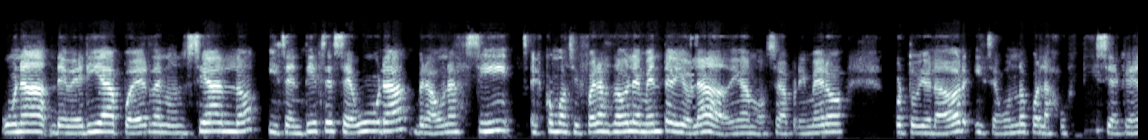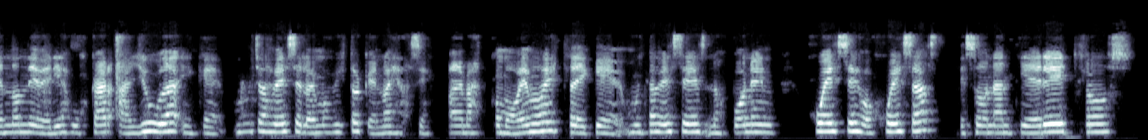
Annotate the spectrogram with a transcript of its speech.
una debería poder denunciarlo y sentirse segura, pero aún así es como si fueras doblemente violada, digamos, o sea, primero por tu violador y segundo por la justicia, que es donde deberías buscar ayuda y que muchas veces lo hemos visto que no es así. Además, como vemos esto de que muchas veces nos ponen jueces o juezas que son antiderechos,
